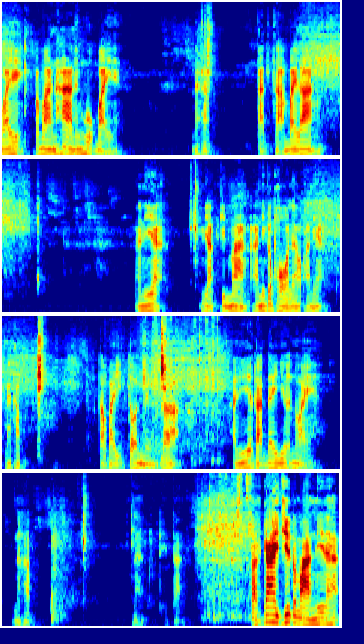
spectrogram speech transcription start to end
ไว้ประมาณห้าถึงหกใบนะครับ ตัดสามใบล่าง อันนี้อยากกินมาก อันนี้ก็พอแล้ว อันเนี้ยนะครับ ต่อไปอีกต้นหนึ่งก็ อันนี้จะตัดได้เยอะหน่อยนะครับ นะที่ตัด ตัดก็ให้ชิดประมาณนี้นะฮะ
